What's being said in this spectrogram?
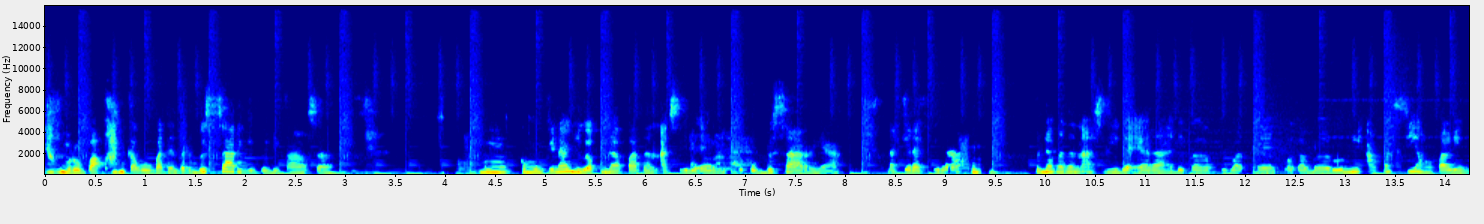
yang merupakan kabupaten terbesar gitu di Kalsel. Kemungkinan juga pendapatan asli daerah cukup besar ya. Nah, kira-kira pendapatan asli daerah di Kabupaten Kota Baru nih apa sih yang paling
